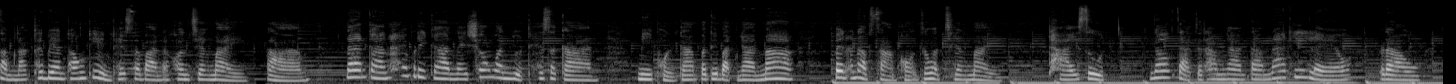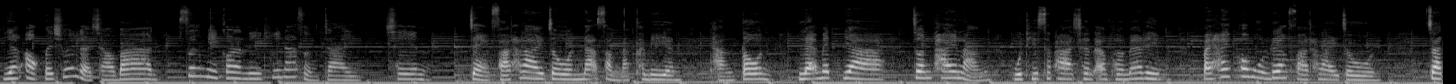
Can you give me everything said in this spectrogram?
สำนักทะเบียนท้องถิ่นเทศบาลนครเชียงใหม่ 3. ด้านการให้บริการในช่วงวันหยุดเทศกาล มีผลการปฏิบัติงานมาก เป็นอันดับ 3 ของจังหวัดเชียงใหม่ ท้ายสุด นอกจากจะทำงานตามหน้าที่แล้ว เรายังออกไปช่วยเหลือชาวบ้าน ซึ่งมีกรณีที่น่าสนใจ เช่น แจกฟ้าทลายโจรณสำนักทะเบียน ทั้งต้น และเม็ดยา จนภายหลัง วุฒิสภาเชิญอำเภอแม่ริม ไปให้ข้อมูลเรื่องฟ้าทลายโจร จัด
